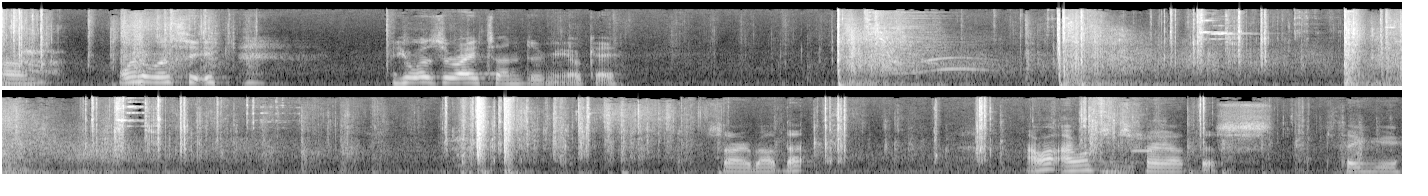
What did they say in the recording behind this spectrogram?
Um, where was he? He was right under me, okay. Sorry about that. I want I want to try out this thingy.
